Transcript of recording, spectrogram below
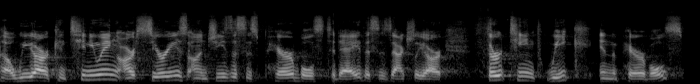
Uh, we are continuing our series on Jesus' parables today. This is actually our 13th week in the parables.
